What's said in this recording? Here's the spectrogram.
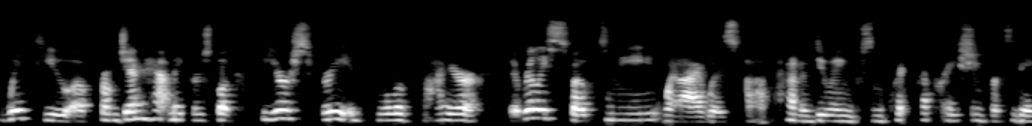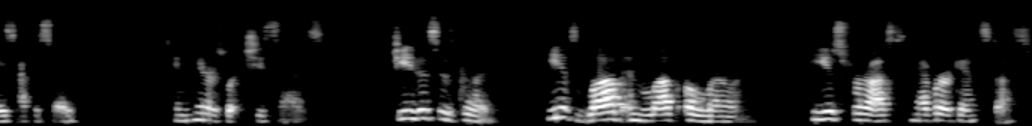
with you from Jen Hatmaker's book, Fierce, Free, and Full of Fire, that really spoke to me when I was uh, kind of doing some quick preparation for today's episode. And here's what she says Jesus is good. He is love and love alone. He is for us, never against us.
